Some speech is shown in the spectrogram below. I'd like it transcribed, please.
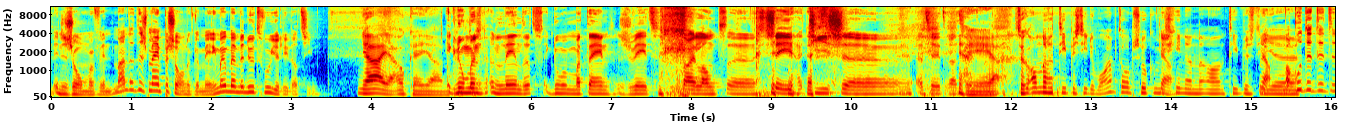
in de zomer vind. Maar dat is mijn persoonlijke mening. Maar ik ben benieuwd hoe jullie dat zien. ja, ja, oké. ja, Ik noem een, een Leendert. Ik noem hem Martijn, Zweet, Thailand, eh C, Cheese, eh et cetera. et Ja, cetera. ja, ja. Toch andere types die de warmte opzoeken Ja. misschien en uh, types die... Ja, eh, maar goed, dit, dit, eh,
